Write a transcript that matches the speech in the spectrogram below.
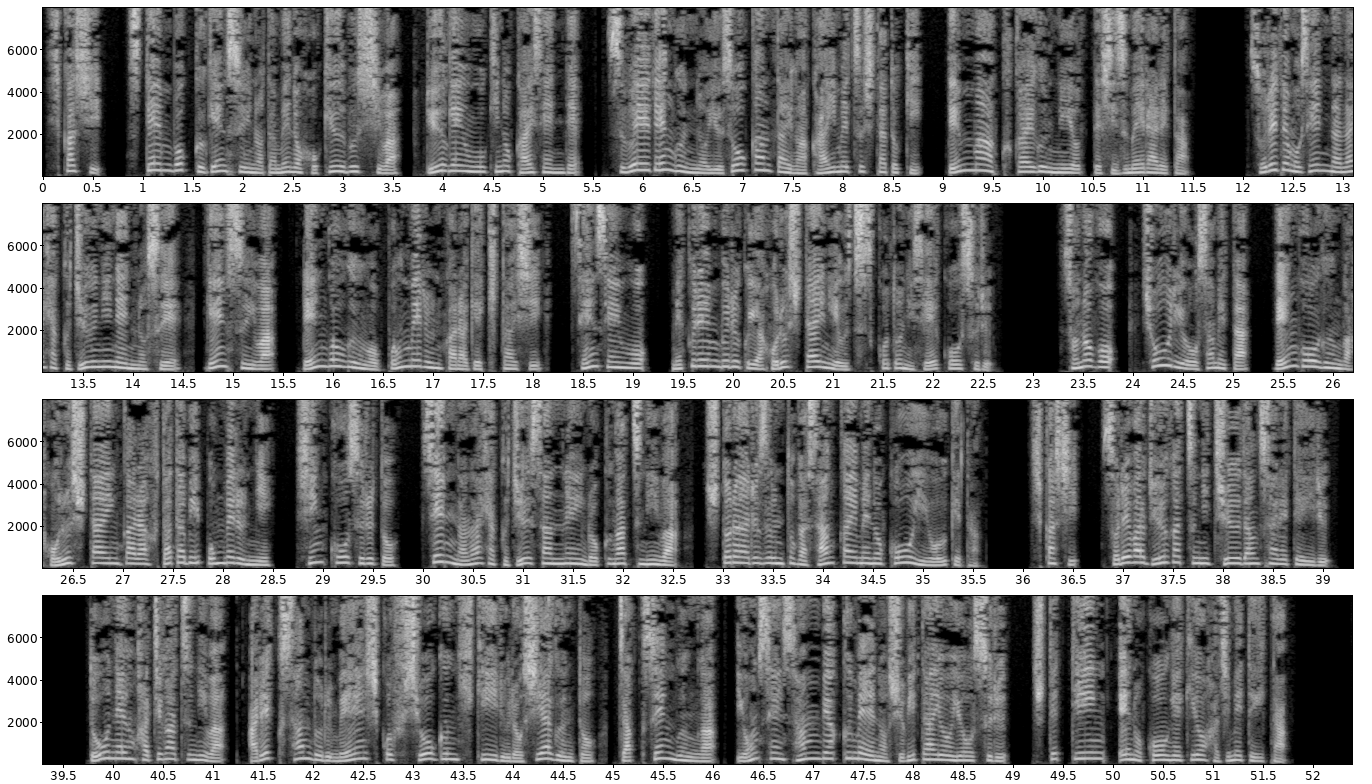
しかし、ステンボック元帥のための補給物資は、リューゲン沖の海戦で、スウェーデン軍の輸送艦隊が壊滅した時、デンマーク海軍によって沈められた。それでも1712年の末、元帥は連合軍をポンメルンから撃退し、戦線をメクレンブルクやホルシュタインに移すことに成功する。その後、勝利を収めた連合軍がホルシュタインから再びポンベルンに侵攻すると、1713年6月には、シュトラールズントが3回目の行為を受けた。しかし、それは10月に中断されている。同年8月には、アレクサンドル・メーンシコフ将軍率いるロシア軍とザクセン軍が4300名の守備隊を要するシュテッティーンへの攻撃を始めていた。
